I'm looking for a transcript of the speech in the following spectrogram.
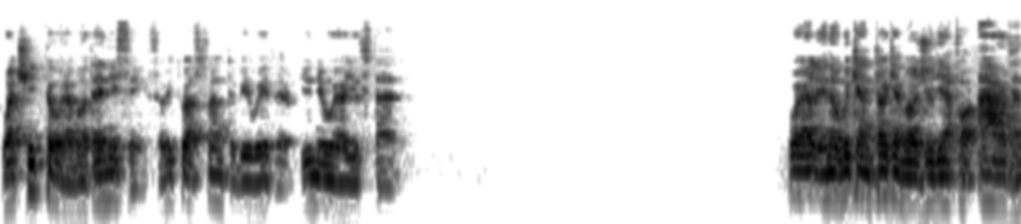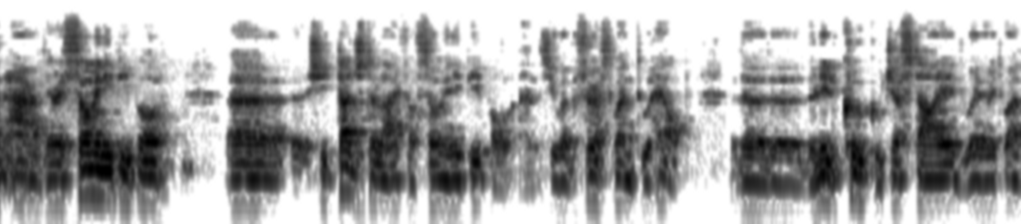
what she thought about anything. So it was fun to be with her. You knew where you stand. Well, you know, we can talk about Julia for hours and hours. There are so many people. Uh, she touched the life of so many people, and she was the first one to help the, the, the little cook who just started, whether it was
